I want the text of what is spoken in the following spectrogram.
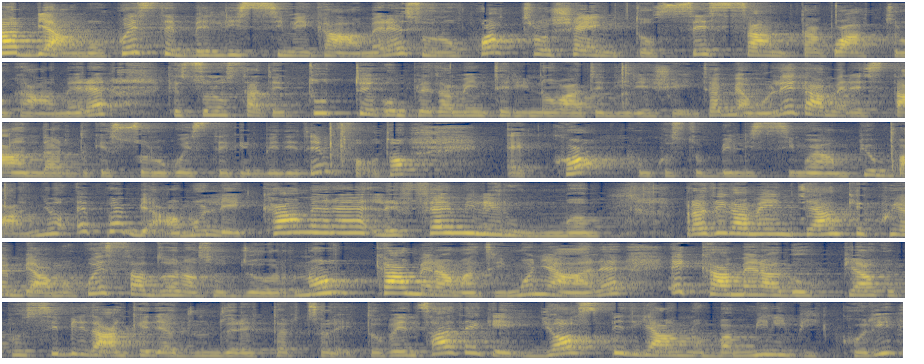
Abbiamo queste bellissime camere, sono 464 camere che sono state tutte completamente rinnovate di recente. Abbiamo le camere standard che sono queste che vedete in foto ecco, con questo bellissimo e ampio bagno e poi abbiamo le camere, le family room. Praticamente anche qui abbiamo questa zona soggiorno, camera matrimoniale e camera doppia con possibilità anche di aggiungere il terzo letto. Pensate che gli ospiti che hanno bambini piccoli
